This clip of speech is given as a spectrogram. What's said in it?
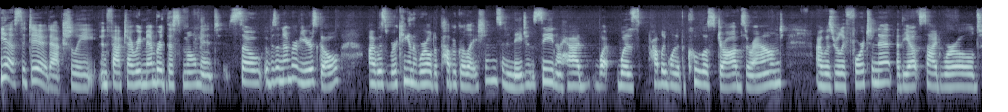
Yes, it did actually. In fact, I remember this moment. So, it was a number of years ago. I was working in the world of public relations in an agency, and I had what was probably one of the coolest jobs around. I was really fortunate. The outside world,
